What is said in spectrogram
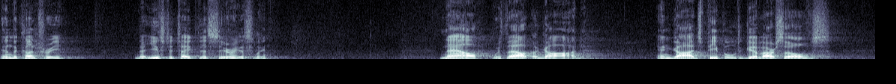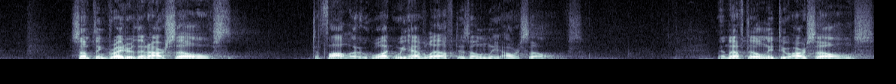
in the country that used to take this seriously. Now, without a God and God's people to give ourselves something greater than ourselves to follow, what we have left is only ourselves. And left only to ourselves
